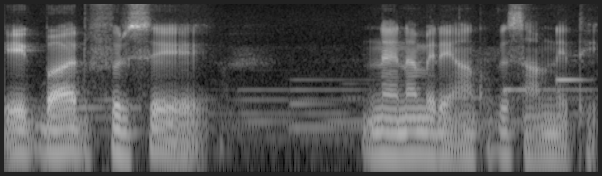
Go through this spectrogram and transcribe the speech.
एक बार फिर से नैना मेरे आँखों के सामने थी।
